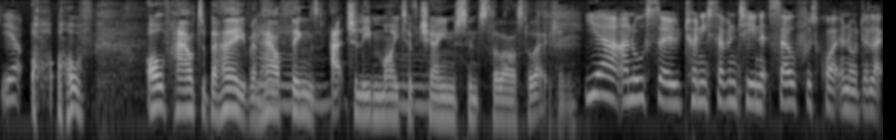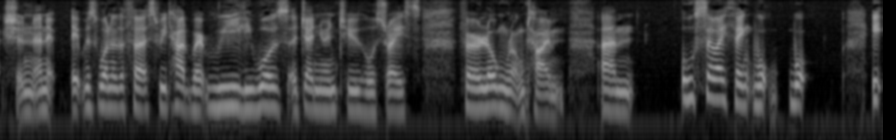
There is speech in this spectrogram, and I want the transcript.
yep. of of how to behave and mm. how things actually might have mm. changed since the last election. Yeah, and also 2017 itself was quite an odd election, and it, it was one of the first we'd had where it really was a genuine two horse race for a long, long time. Um, also, I think what what it,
